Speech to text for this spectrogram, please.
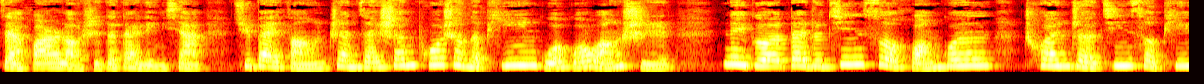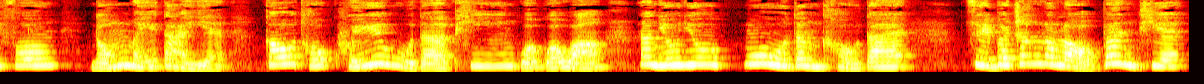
在花儿老师的带领下去拜访站在山坡上的拼音国国王时，那个戴着金色皇冠、穿着金色披风、浓眉大眼。高头魁梧的拼音国国王让牛牛目瞪口呆，嘴巴张了老半天，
